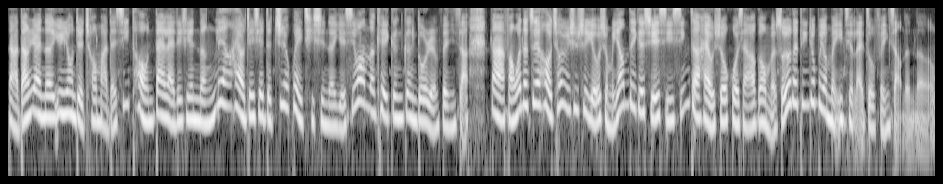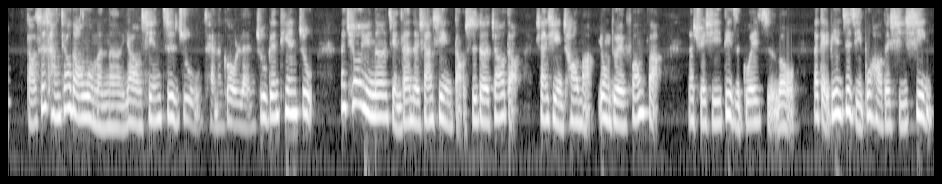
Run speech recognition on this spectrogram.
那当然呢，运用着超码的系统带来这些能量，还有这些的智慧，其实呢，也希望呢可以跟更多人分享。那访问的最后，秋云是不是有什么样的一个学习心得，还有收获，想要跟我们所有的听众朋友们一起来做分享的呢？导师常教导我们呢，要先自助，才能够人助跟天助。那秋云呢？简单的相信导师的教导，相信超马用对方法，那学习《弟子规》子漏，那改变自己不好的习性，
